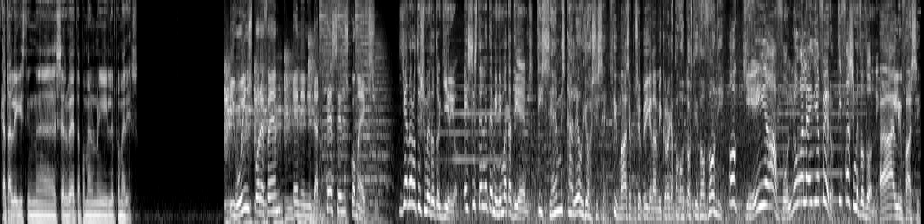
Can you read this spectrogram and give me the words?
καταλήγει στην ε, Σερβέτα, απομένουν οι λεπτομέρειες. Η Winsport FM 94,6. Για να ρωτήσουμε εδώ τον κύριο. Εσείς στέλνετε μηνύματα DMs. Της Έμης καλέ ο γιος είσαι. Θυμάσαι που σε πήγαινα μικρό για παγωτό στη Δωδώνη; Οκ, άβολο, αλλά ενδιαφέρον. Τι φάση με Δοδόνη; Άλλη φάση.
